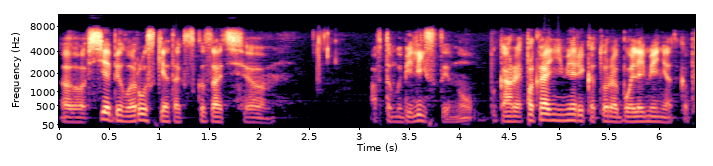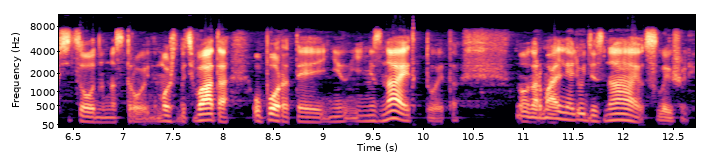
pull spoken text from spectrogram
э, все белорусские, так сказать, э, автомобилисты. Ну, по, по крайней мере, которые более-менее оппозиционно настроены. Может быть, Вата упоротый не, не знает, кто это. Но нормальные люди знают, слышали.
